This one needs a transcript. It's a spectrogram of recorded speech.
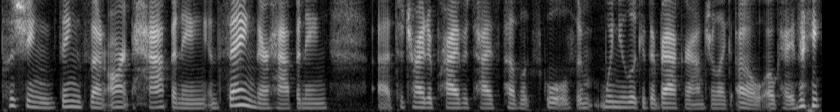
pushing things that aren't happening and saying they're happening uh, to try to privatize public schools. And when you look at their backgrounds, you're like, oh, okay, they,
